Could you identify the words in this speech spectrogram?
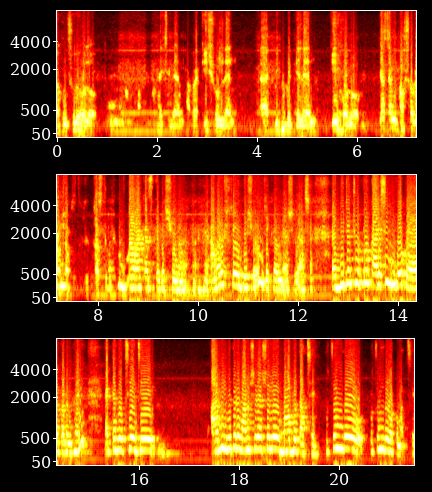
যখন শুরু হলো কোথায় ছিলেন আপনারা কি শুনলেন কীভাবে গেলেন, কি হলো? জাস্ট আমি দর্শক, আমি কাছ থেকে আমার কাছ থেকে হ্যাঁ আমারও সেটাই উদ্দেশ্য যে কারণে আসলে আসা। দুইটা ছোট্ট দিব কারণ ভাই, একটা হচ্ছে যে আর্মির ভিতরে মানুষের আসলে আছে প্রচণ্ড প্রচণ্ড রকম আছে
